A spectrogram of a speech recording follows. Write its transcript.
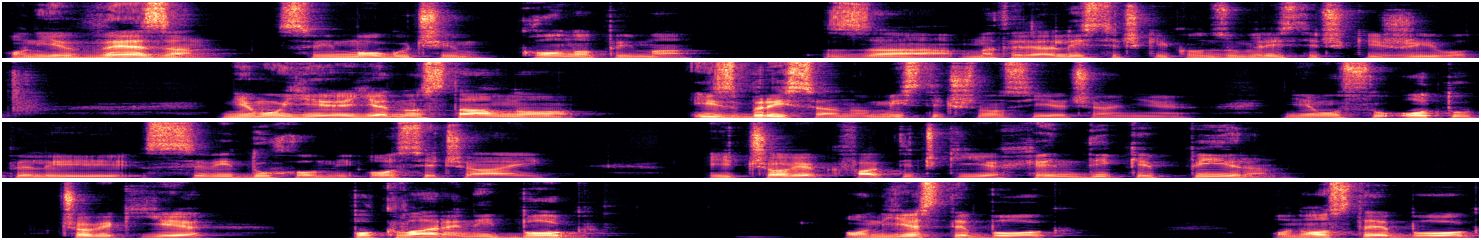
on je vezan svim mogućim konopima za materialistički, konzumeristički život. Njemu je jednostavno izbrisano mistično sjećanje, njemu su otupili svi duhovni osjećaji i čovjek faktički je hendikepiran. Čovjek je pokvareni bog. On jeste bog, on ostaje bog,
